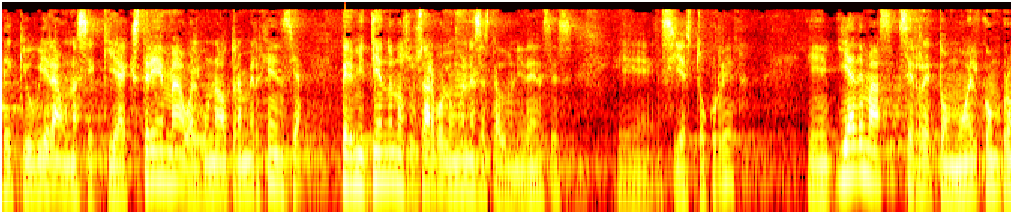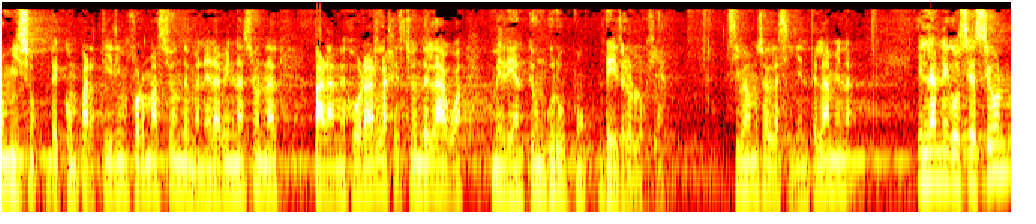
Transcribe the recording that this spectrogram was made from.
de que hubiera una sequía extrema o alguna otra emergencia, permitiéndonos usar volúmenes estadounidenses eh, si esto ocurriera. Eh, y además se retomó el compromiso de compartir información de manera binacional para mejorar la gestión del agua mediante un grupo de hidrología. Si vamos a la siguiente lámina. En la negociación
